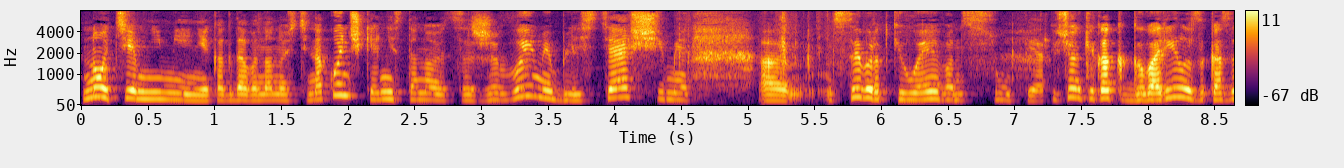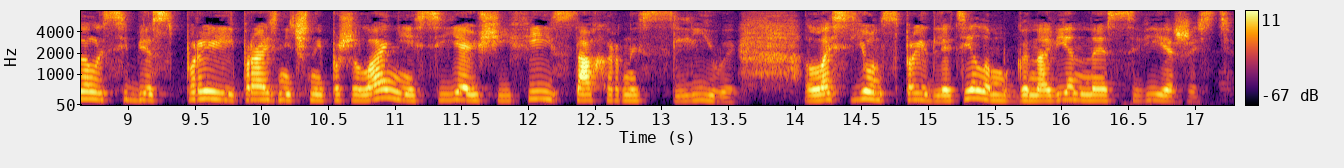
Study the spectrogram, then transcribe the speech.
Но, тем не менее, когда вы наносите на кончики, они становятся живыми, блестящими. Э, сыворотки у Avon супер. Девчонки, как и говорила, заказала себе спрей праздничные пожелания сияющие феи сахарный слив красивый. Лосьон спрей для тела «Мгновенная свежесть».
